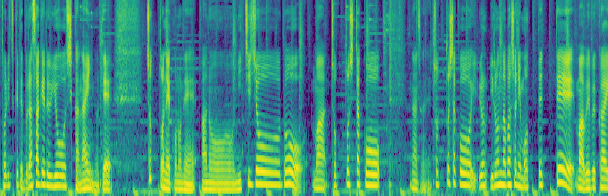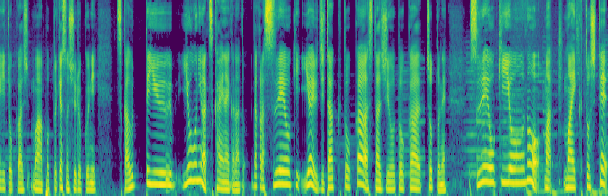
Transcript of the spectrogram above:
取り付けてぶら下げるようしかないので、ちょっとね、このね、あのー、日常の、まあ、ちょっとしたこう、なんですかね、ちょっとしたこういろ、んな場所に持ってって、まあ、ウェブ会議とか、まあ、ポッドキャストの収録に使うっていうようには使えないかなと。だから、据え置き、いわゆる自宅とか、スタジオとか、ちょっとね、据え置き用の、まあ、マイクとして、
